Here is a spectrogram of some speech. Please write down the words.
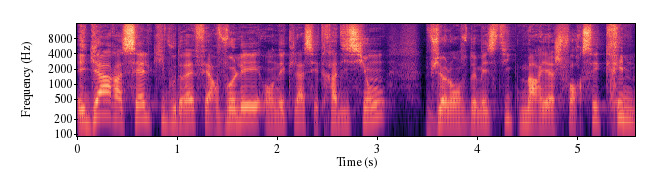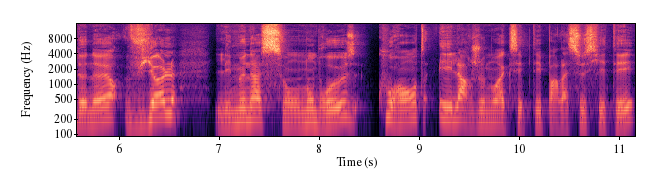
et gare à celles qui voudraient faire voler en éclats ses traditions. Violences domestiques, mariage forcé, crimes d'honneur, viols, les menaces sont nombreuses, courantes et largement acceptées par la société.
